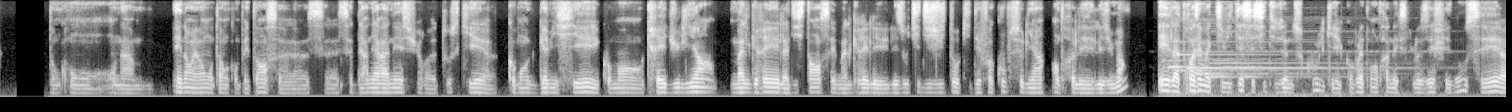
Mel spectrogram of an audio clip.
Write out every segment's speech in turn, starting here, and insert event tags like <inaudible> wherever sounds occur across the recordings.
Donc, on, on a énormément monté en compétences euh, cette dernière année sur euh, tout ce qui est euh, comment gamifier et comment créer du lien malgré la distance et malgré les, les outils digitaux qui des fois coupent ce lien entre les, les humains. Et la troisième activité, c'est Citizen School, qui est complètement en train d'exploser chez nous. C'est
